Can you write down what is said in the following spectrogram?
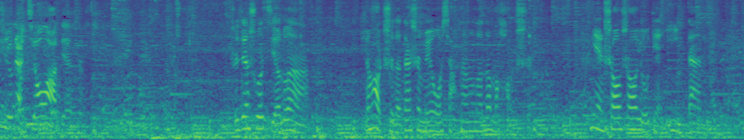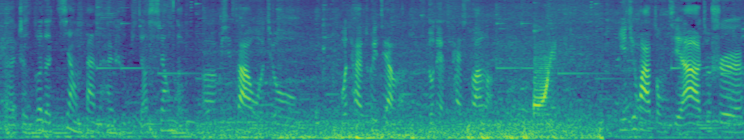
是有点焦啊，点的。直接说结论啊，挺好吃的，但是没有我想象中的那么好吃。面稍稍有点硬，但呃，整个的酱拌的还是比较香的。呃，披萨我就不太推荐了，有点太酸了。一句话总结啊，就是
